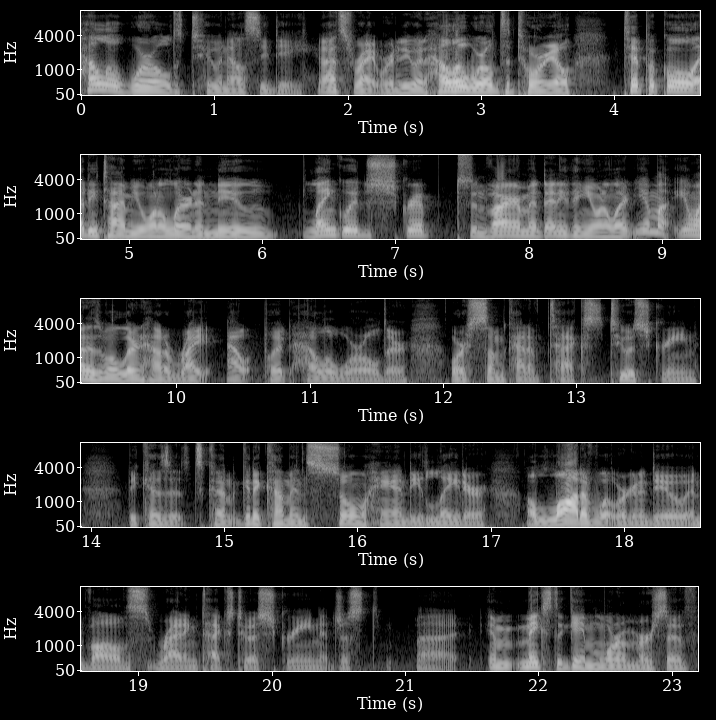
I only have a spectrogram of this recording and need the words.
Hello World to an LCD. That's right, we're to do a Hello World tutorial. Typical, anytime you want to learn a new language, script, environment, anything you want to learn, you might you might as well learn how to write output hello world or or some kind of text to a screen because it's going to come in so handy later. A lot of what we're going to do involves writing text to a screen. It just uh, it makes the game more immersive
